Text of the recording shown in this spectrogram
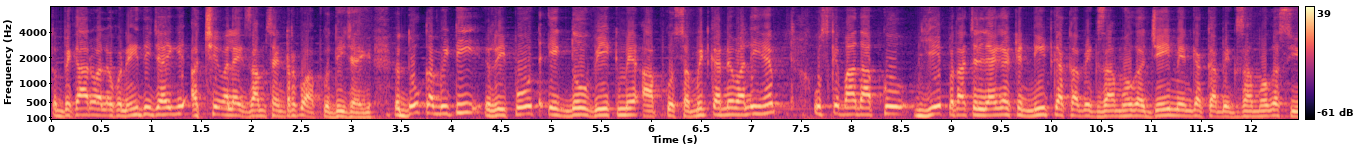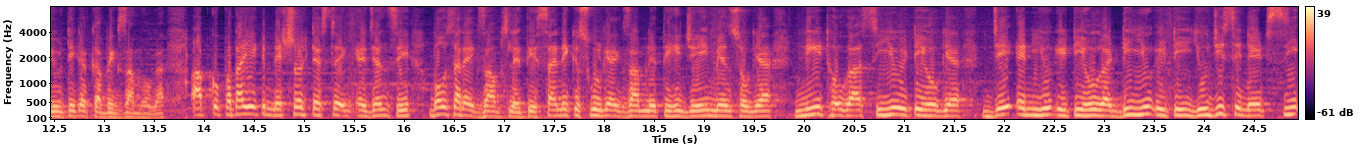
तो बेकार वालों को नहीं दी जाएगी, अच्छे वाले एग्ज़ाम सेंटर को आपको दी जाएगी। तो दो कमिटी रिपोर्ट एक दो वीक में आपको सबमिट करने वाली है। उसके बाद आपको यह पता चल जाएगा कि नीट का कब एग्ज़ाम होगा, जेई मेन का कब एग्ज़ाम होगा, सीयूटी का कब एग्ज़ाम होगा। आपको पता ही है कि नेशनल टेस्ट एजेंसी बहुत सारे एग्ज़ाम्स लेती है। सैनिक स्कूल का एग्ज़ाम लेती है, जेई मेन्स हो गया नीट होगा सी यू ई टी हो गया J N U E T होगा D U E T U G C NET C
